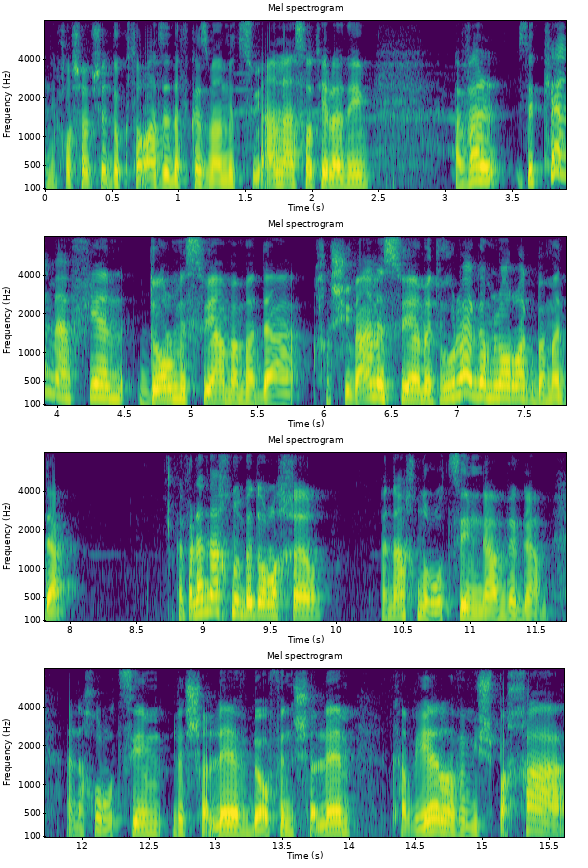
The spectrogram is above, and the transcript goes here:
אני חושב שדוקטורט זה דווקא זמן מצוין לעשות ילדים. אבל זה כן מאפיין דור מסוים במדע, חשיבה מסוימת, ואולי גם לא רק במדע. אבל אנחנו בדור אחר, אנחנו רוצים גם וגם. אנחנו רוצים לשלב באופן שלם קריירה ומשפחה,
